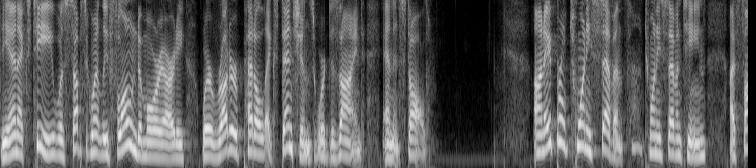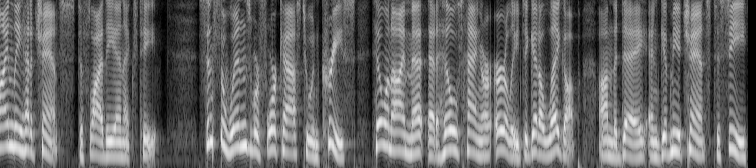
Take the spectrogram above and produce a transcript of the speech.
The NXT was subsequently flown to Moriarty, where rudder pedal extensions were designed and installed. On April 27th, 2017, I finally had a chance to fly the NXT. Since the winds were forecast to increase, Hill and I met at Hill's hangar early to get a leg up on the day and give me a chance to see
